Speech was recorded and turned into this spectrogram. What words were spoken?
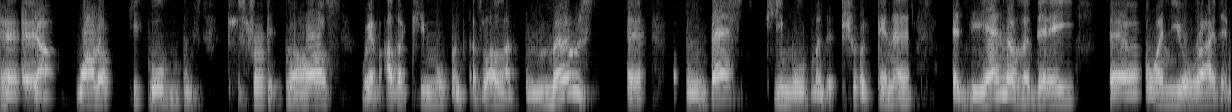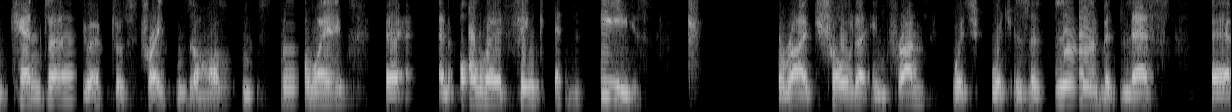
uh, yeah, one of the key movements to straighten the horse. We have other key movements as well. But the most uh, best key movement is shoulder in it. At the end of the day, uh, when you ride in canter, you have to straighten the horse in a way uh, and always think at least right shoulder in front, which which is a little bit less uh,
